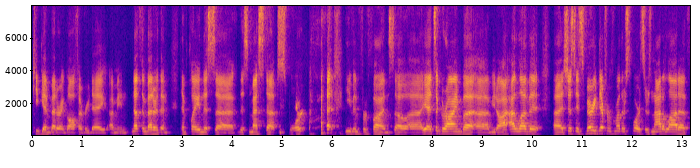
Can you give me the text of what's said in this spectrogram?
keep getting better at golf every day. I mean, nothing better than than playing this uh, this messed up sport, even for fun. So uh, yeah, it's a grind, but um, you know, I, I love it. Uh, it's just it's very different from other sports. There's not a lot of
